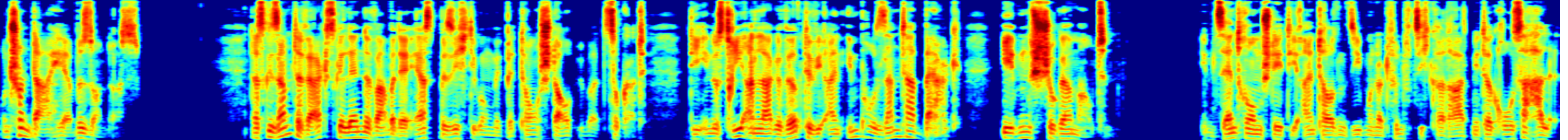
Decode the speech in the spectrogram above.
und schon daher besonders. Das gesamte Werksgelände war bei der Erstbesichtigung mit Betonstaub überzuckert. Die Industrieanlage wirkte wie ein imposanter Berg, eben Sugar Mountain. Im Zentrum steht die 1750 Quadratmeter große Halle,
